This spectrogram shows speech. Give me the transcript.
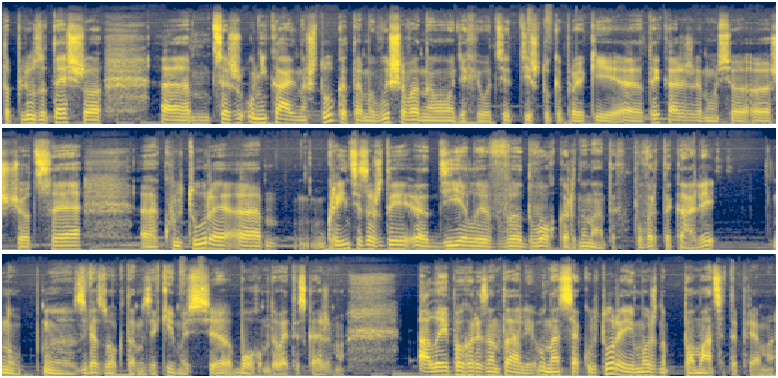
топлю за те, що е, це ж унікальна штука, там і вишиваний одяг, і оці ті штуки, про які е, ти кажеш, Ганусю, е, що це е, культури. Е, українці завжди діяли в двох координатах по вертикалі. Ну, зв'язок там з якимось богом, давайте скажемо. Але і по горизонталі у нас ця культура, її можна помацати прямо.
